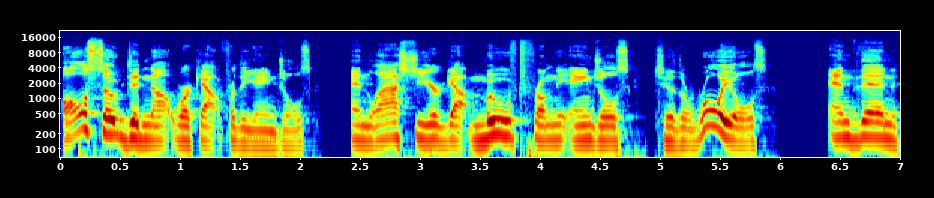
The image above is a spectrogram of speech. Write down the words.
also did not work out for the Angels and last year got moved from the Angels to the Royals and then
